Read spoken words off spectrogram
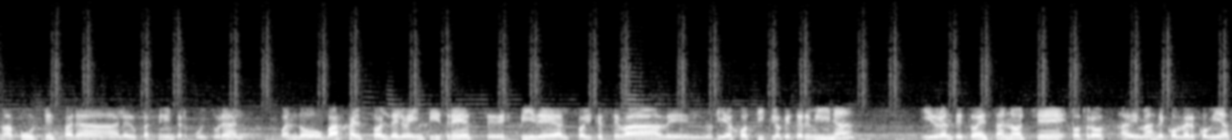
mapuches para la educación intercultural. Cuando baja el sol del 23, se despide al sol que se va, del viejo ciclo que termina, y durante toda esa noche nosotros, además de comer comidas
